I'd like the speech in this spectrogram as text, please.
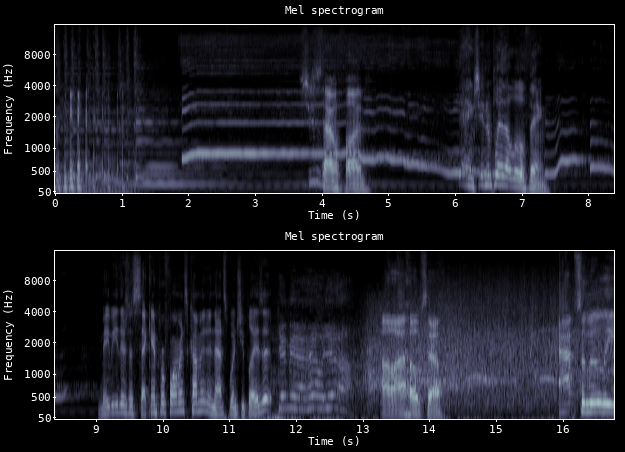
She's just having fun. Dang, she didn't play that little thing. Maybe there's a second performance coming and that's when she plays it? Give me a hell yeah! Oh, I hope so. Absolutely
